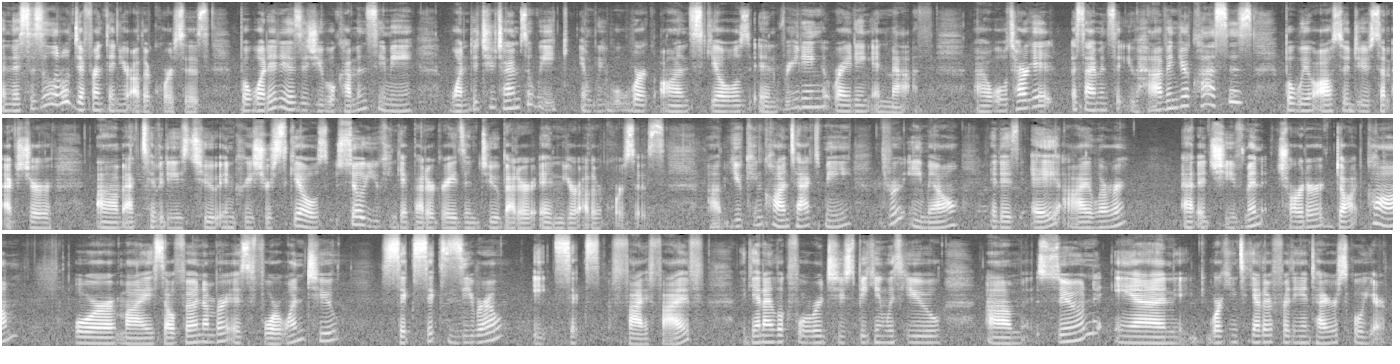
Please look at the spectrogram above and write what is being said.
And this is a little different than your other courses, but what it is is you will come and see me one to two times a week and we will work on skills in reading, writing, and math. Uh, we'll target assignments that you have in your classes, but we'll also do some extra um, activities to increase your skills so you can get better grades and do better in your other courses. Uh, you can contact me through email. It is eiler at achievementcharter.com or my cell phone number is 412 660 8655. Again, I look forward to speaking with you um, soon and working together for the entire school year.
